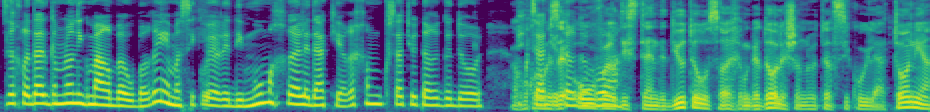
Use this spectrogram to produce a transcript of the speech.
צריך לדעת, גם לא נגמר בעוברים, הסיכוי לדימום אחרי לידה, כי הרחם הוא קצת יותר גדול, הוא קצת יותר גבוה. אנחנו קוראים לזה over distended uterus, הרחם גדול, יש לנו יותר סיכוי לאטוניה,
